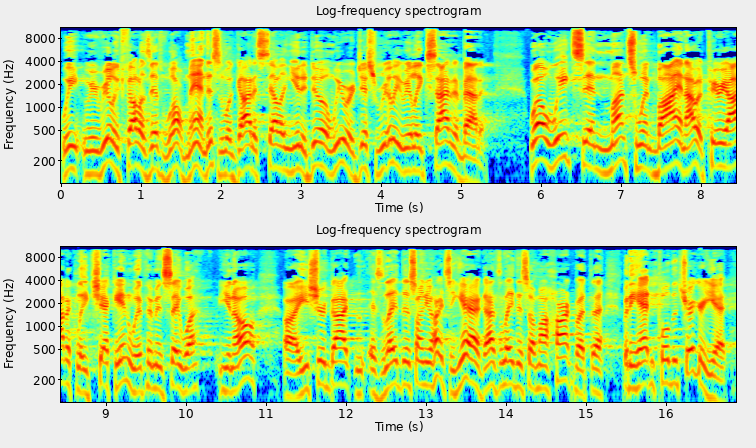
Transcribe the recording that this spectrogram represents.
we, we really felt as if, well, man, this is what God is telling you to do. And we were just really, really excited about it. Well, weeks and months went by, and I would periodically check in with him and say, What, you know, uh, are you sure God has laid this on your heart? He said, Yeah, God's laid this on my heart, but, uh, but he hadn't pulled the trigger yet.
